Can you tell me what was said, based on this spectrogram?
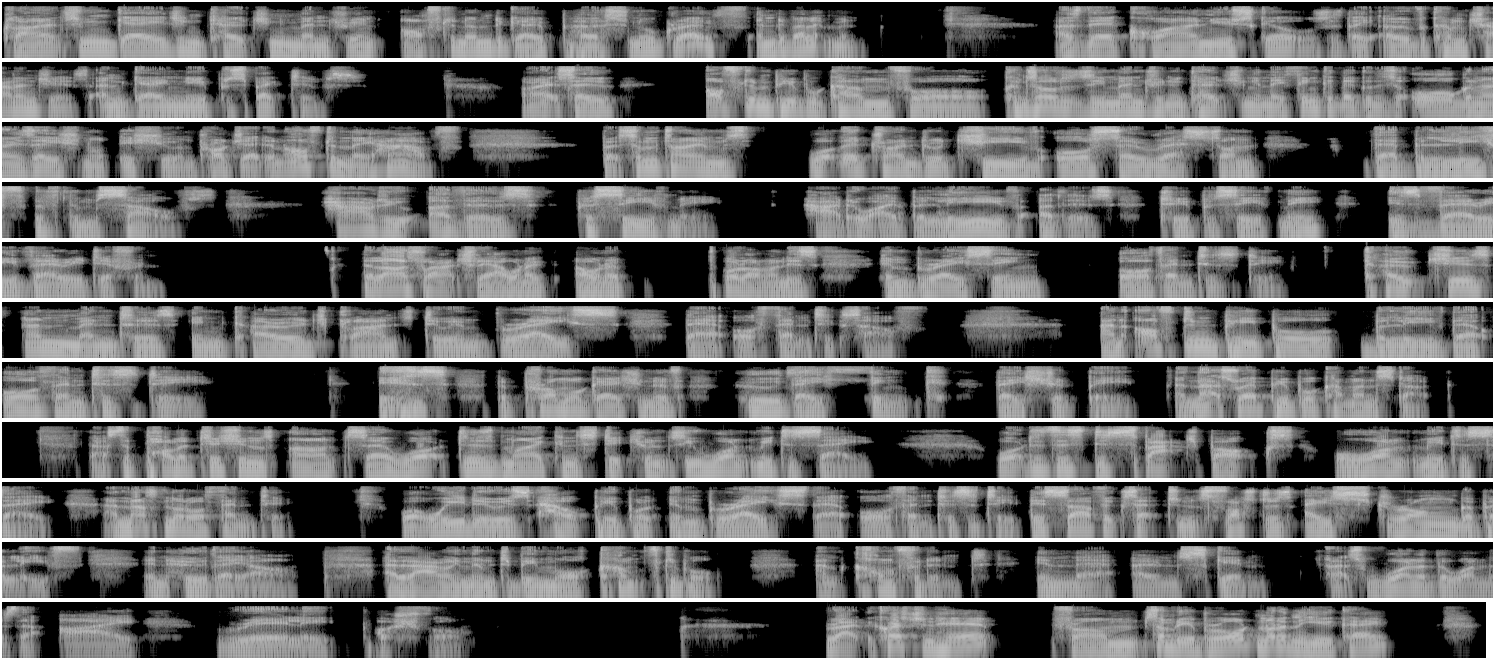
Clients who engage in coaching and mentoring often undergo personal growth and development. as they acquire new skills, as they overcome challenges and gain new perspectives. All right. So often people come for consultancy, mentoring, and coaching, and they think they've got this organizational issue and project, and often they have. But sometimes what they're trying to achieve also rests on their belief of themselves. How do others perceive me? How do I believe others to perceive me is very, very different. The last one, actually, I want to I want to pull on is embracing authenticity. Coaches and mentors encourage clients to embrace their authentic self. And often people believe their authenticity is the promulgation of who they think they should be. And that's where people come unstuck. That's the politician's answer. What does my constituency want me to say? What does this dispatch box want me to say? And that's not authentic. What we do is help people embrace their authenticity. This self acceptance fosters a stronger belief in who they are, allowing them to be more comfortable and confident in their own skin. That's one of the ones that I really push for. Right. The question here from somebody abroad, not in the UK.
